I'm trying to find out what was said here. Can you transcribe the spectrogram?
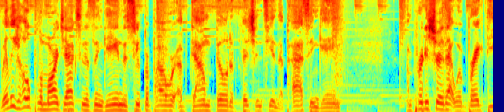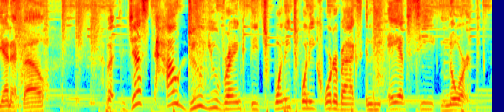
Really hope Lamar Jackson doesn't gain the superpower of downfield efficiency in the passing game. I'm pretty sure that would break the NFL. But just how do you rank the 2020 quarterbacks in the AFC North?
